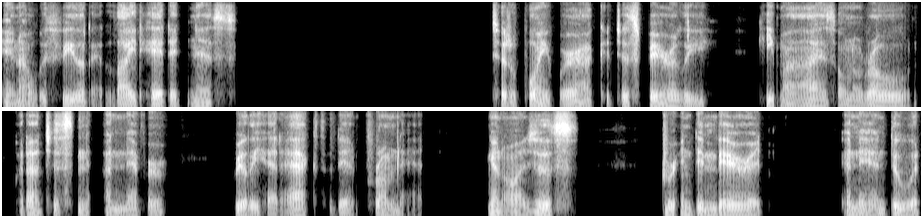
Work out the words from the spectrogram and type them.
and I would feel that lightheadedness to the point where I could just barely keep my eyes on the road. But I just, I never really had accident from that. You know, I just grinned and bear it and then do what,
